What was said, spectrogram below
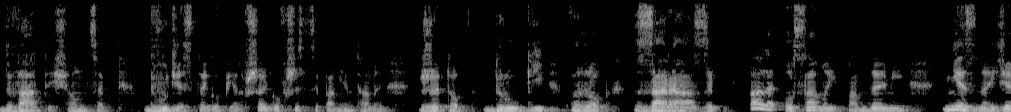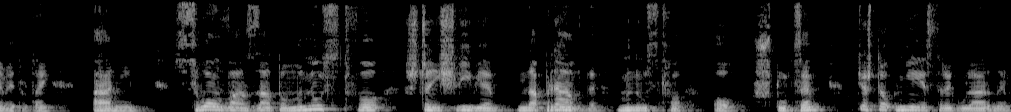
2021. Wszyscy pamiętamy, że to drugi rok zarazy, ale o samej pandemii nie znajdziemy tutaj ani słowa, za to mnóstwo, szczęśliwie, naprawdę mnóstwo o sztuce, chociaż to nie jest regularny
